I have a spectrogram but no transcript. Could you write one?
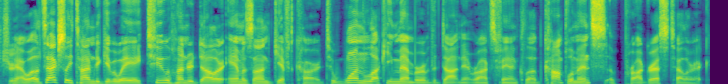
True. Yeah, well, it's actually time to give away a $200 Amazon gift card to one lucky member of the .NET Rocks fan club, compliments of Progress Telerik.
